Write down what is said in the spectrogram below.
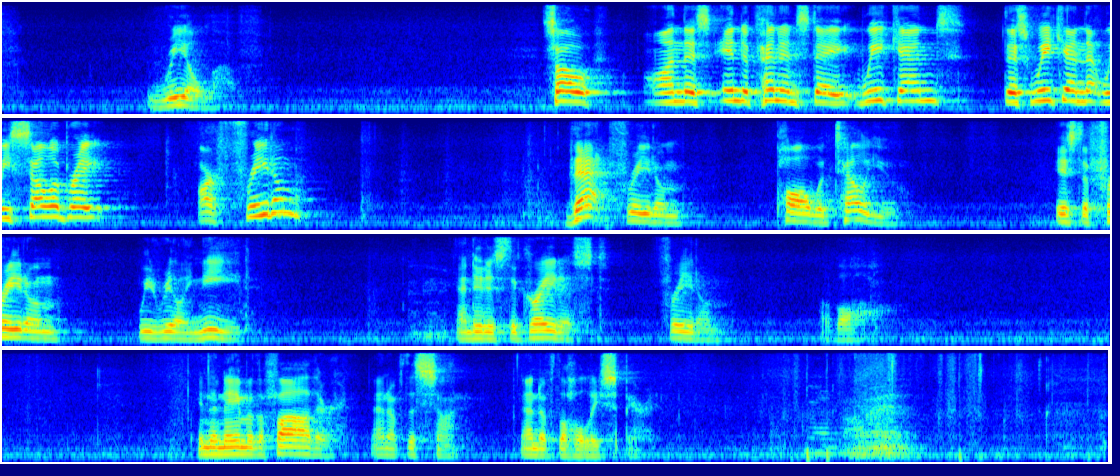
real love. So, on this Independence Day weekend, this weekend that we celebrate our freedom, that freedom, Paul would tell you, is the freedom we really need. And it is the greatest freedom of all. In the name of the Father, and of the Son, and of the Holy Spirit.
